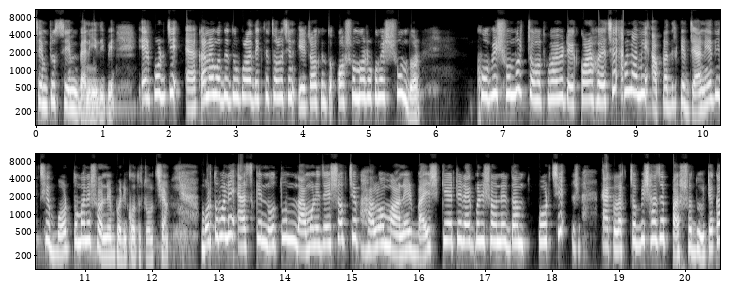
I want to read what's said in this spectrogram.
সেম টু সেম বানিয়ে দিবে। এরপর যে একানার মধ্যে দুর্গলা দেখতে চলেছেন, এটাও কিন্তু অসম্ভব রকমের সুন্দর। খুবই সুন্দর, চমৎকারভাবে টেক করা হয়েছে। এখন আমি আপনাদেরকে জানিয়ে দিচ্ছি, বর্তমানে স্বর্ণের ভরি কত চলছে। বর্তমানে আজকে নতুন দাম অনুযায়ী সবচেয়ে ভালো মানের বাইশ ক্যারেটের এক ভরি স্বর্ণের দাম পড়ছে এক লাখ চব্বিশ হাজার পাঁচশো দুই টাকা।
